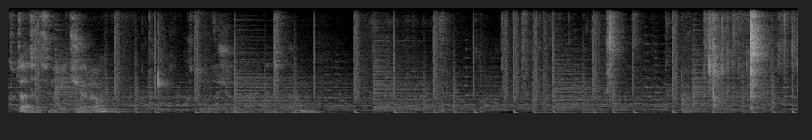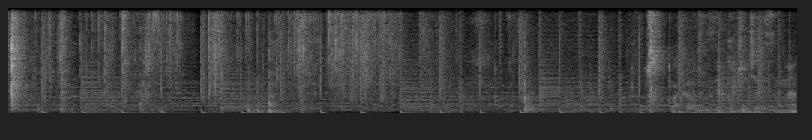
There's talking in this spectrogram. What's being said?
kutu açılışına geçiyorum. Kutumuzu şuradan açalım. Bakalım bizi kutu içerisinden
